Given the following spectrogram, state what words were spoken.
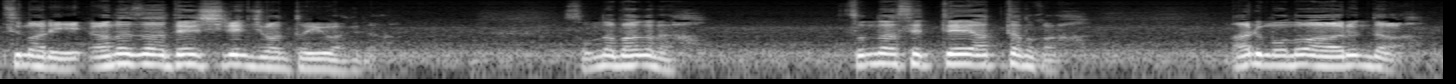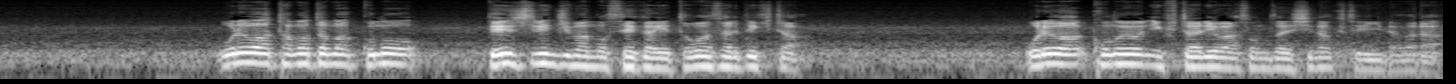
つまりアナザー電子レンジマンというわけだ。そんなバカなそんな設定あったのか？あるものはあるんだ。俺はたまたまこの電子レンジマンの世界へ飛ばされてきた。俺はこの世に二人は存在しなくていいだから。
